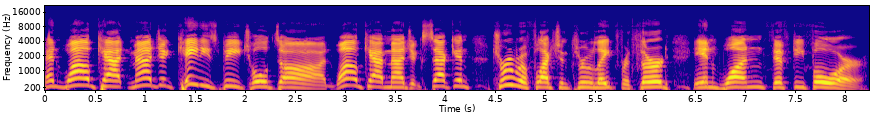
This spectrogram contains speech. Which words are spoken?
and Wildcat Magic. Katie's Beach holds on. Wildcat Magic second. True Reflection through late for third in 154.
